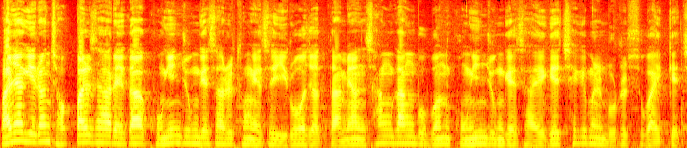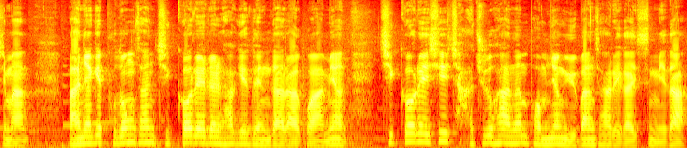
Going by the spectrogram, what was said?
만약 이런 적발 사례가 공인중개사를 통해서 이루어졌다면 상당 부분 공인중개사에게 책임을 물을 수가 있겠지만 만약에 부동산 직거래를 하게 된다라고 하면 직거래 시 자주 하는 법령 위반 사례가 있습니다.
